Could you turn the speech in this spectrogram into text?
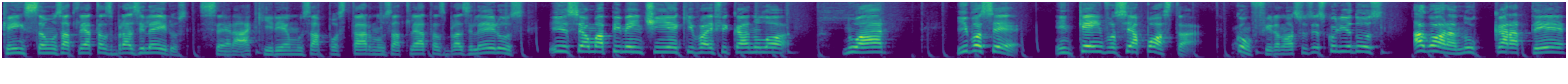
Quem são os atletas brasileiros? Será que iremos apostar nos atletas brasileiros? Isso é uma pimentinha que vai ficar no, lo... no ar. E você? Em quem você aposta? Confira nossos escolhidos agora no Karatê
